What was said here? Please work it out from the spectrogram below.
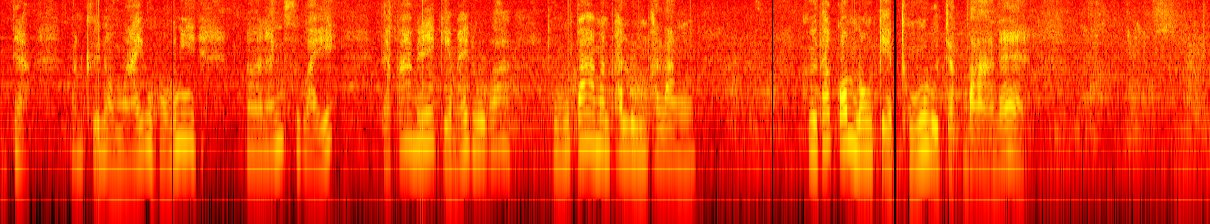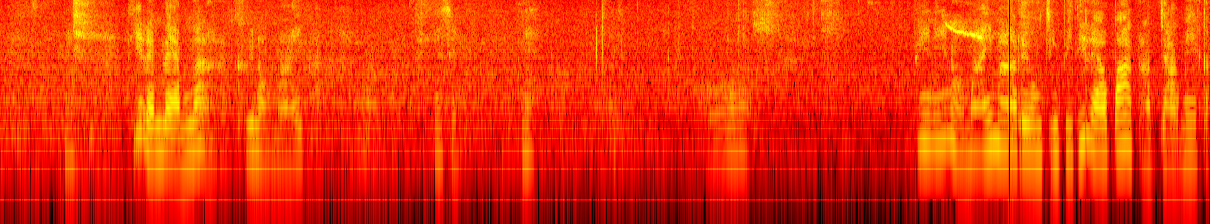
มๆเนี่ย มันคือหน่อไม้โอ้โหนี่หน่อนั้นสวย แต่ป้าไม่ได้เก็บให้ดูว่าถุงป้ามันพลุงพลัง คือถ้าก้มลงเก็บถุงหลุดจากบ่าแน่ที่แหลมๆน่ะ คือหน่อไม้ค่ะ นี่สิ นี่โอ้ปีนี้หน่อไม้มาเร็วจริงปีที่แล้วป้ากลับจากเมกา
